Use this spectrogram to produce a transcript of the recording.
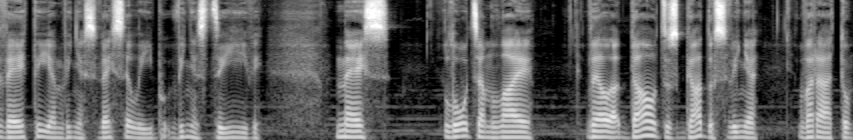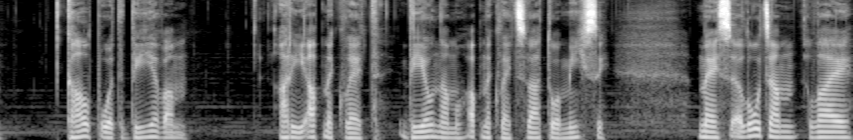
svētījam viņas veselību, viņas dzīvi. Mēs lūdzam, lai vēl daudzus gadus viņa varētu kalpot Dievam, arī apmeklēt dievnamu, apmeklēt svēto misi. Mēs lūdzam, lai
